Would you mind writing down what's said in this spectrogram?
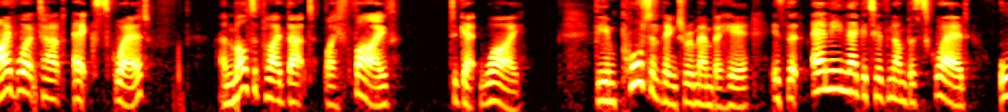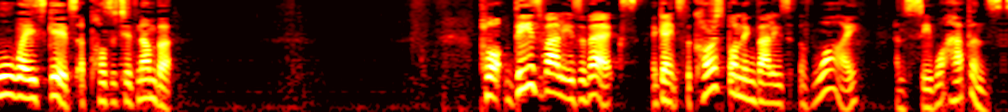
I've worked out x squared and multiplied that by 5 to get y. The important thing to remember here is that any negative number squared always gives a positive number plot these values of x against the corresponding values of y and see what happens.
